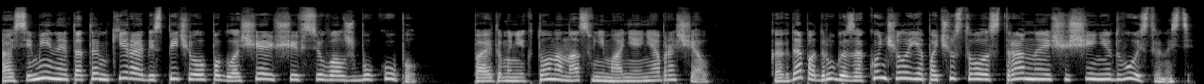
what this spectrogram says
а семейный тотем Кира обеспечивал поглощающий всю волжбу купол, поэтому никто на нас внимания не обращал. Когда подруга закончила, я почувствовала странное ощущение двойственности,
